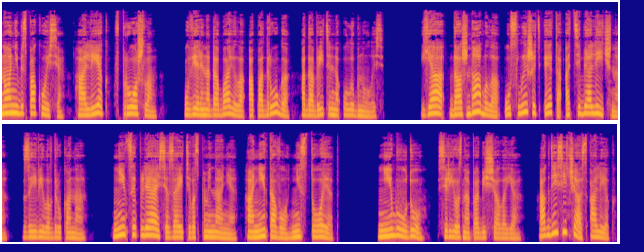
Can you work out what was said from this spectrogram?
Но не беспокойся, Олег в прошлом, уверенно добавила, а подруга одобрительно улыбнулась. «Я должна была услышать это от тебя лично», — заявила вдруг она. «Не цепляйся за эти воспоминания, они того не стоят». «Не буду», — серьезно пообещала я. «А где сейчас Олег?»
